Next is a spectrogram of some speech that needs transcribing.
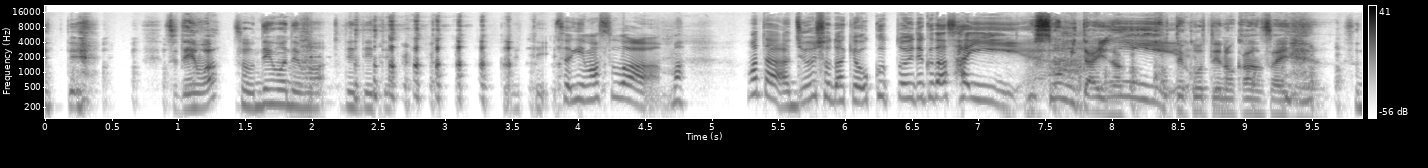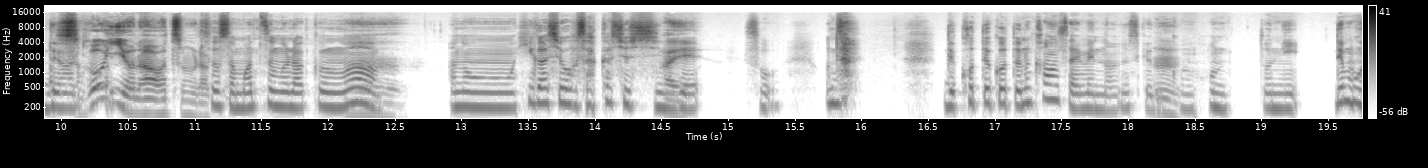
って言って。それ電話？そう電話電話。で出てくれて。急ぎますわ。ままた住所だけ送っといてください。嘘みたいなコはい。テコテの関西そう電弁。話。すごいよな、松村君。そうそう松村くんは、うん。あのー東大阪出身で、はい。そうでコテコテの関西弁なんですけど、うん。この本当に。でも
